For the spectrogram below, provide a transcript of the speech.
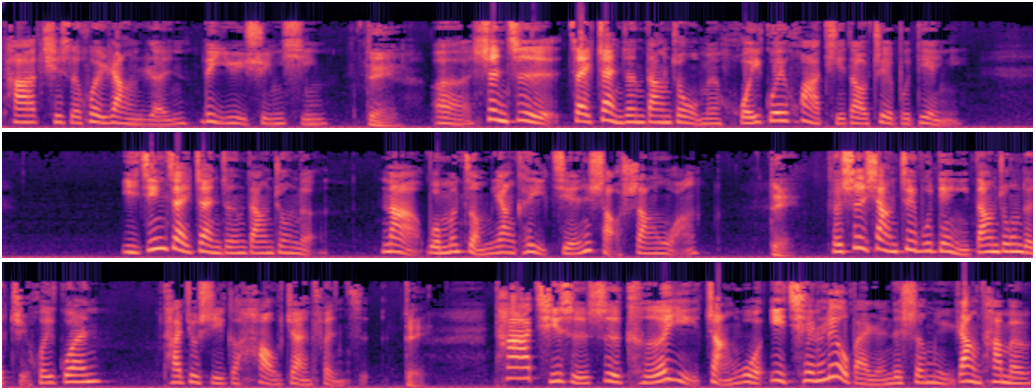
它其实会让人利欲熏心。对呃，甚至在战争当中，我们回归话题到这部电影，已经在战争当中了，那我们怎么样可以减少伤亡？对可是像这部电影当中的指挥官，他就是一个好战分子，对他其实是可以掌握一千六百人的生命，让他们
